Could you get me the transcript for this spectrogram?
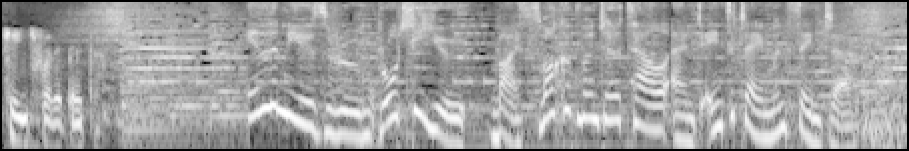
change for the better. In the newsroom, brought to you by Swakopmund Hotel and Entertainment Centre.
